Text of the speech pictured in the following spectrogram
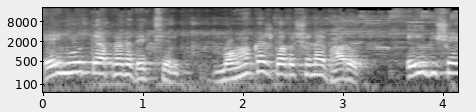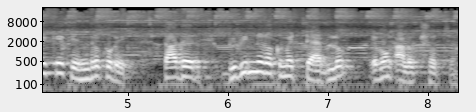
এই মুহূর্তে আপনারা দেখছেন মহাকাশ গবেষণায় ভারত এই বিষয়কে কেন্দ্র করে তাদের বিভিন্ন রকমের ট্যাবলো এবং আলোকসজ্জা।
